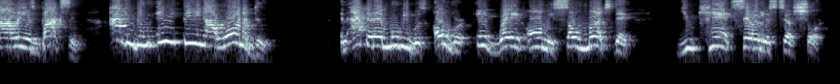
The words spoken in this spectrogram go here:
Ali is boxing. I can do anything I want to do. And after that movie was over, it weighed on me so much that you can't sell yourself short.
